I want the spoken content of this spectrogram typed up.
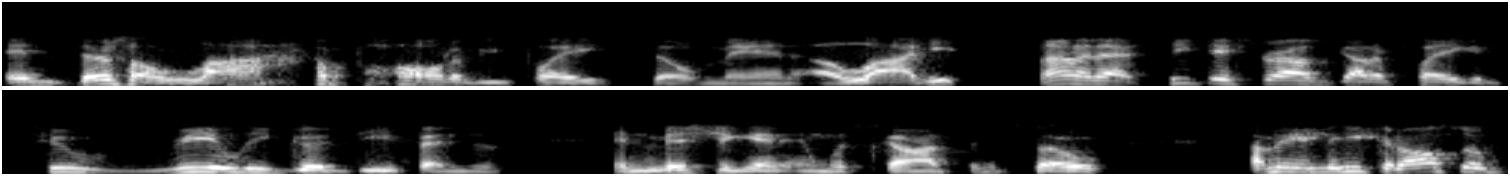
And there's a lot of ball to be played still, man. A lot. He, none of that. CJ Stroud's got to play against two really good defenses in Michigan and Wisconsin. So, I mean, he could also,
